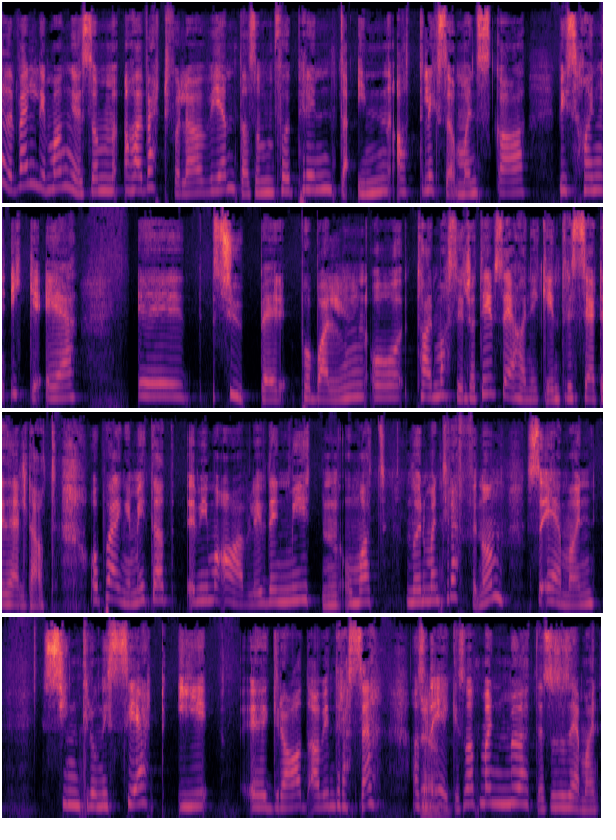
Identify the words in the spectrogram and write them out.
er det veldig mange som har, i hvert fall av jenter, som får prenta inn at liksom man skal Hvis han ikke er eh, super på ballen og tar masse initiativ, så er han ikke interessert i det hele tatt. Og poenget mitt er at vi må avlive den myten om at når man treffer noen, så er man synkronisert i eh, grad av interesse. Altså Det er ikke sånn at man møtes og så er man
